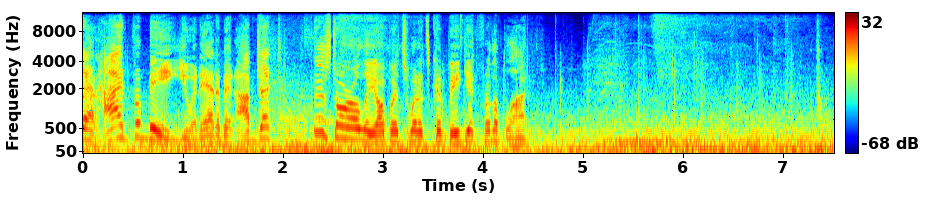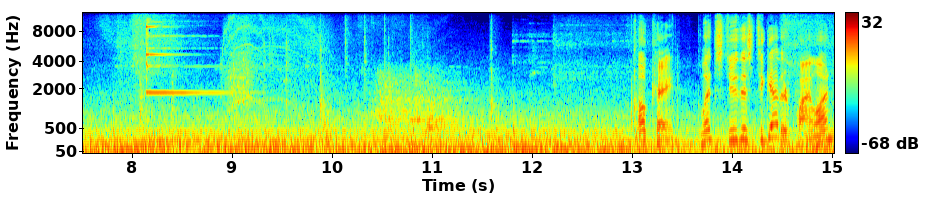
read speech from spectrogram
Can't hide from me, you inanimate object. This door only opens when it's convenient for the plot. Okay, let's do this together, Pylon.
